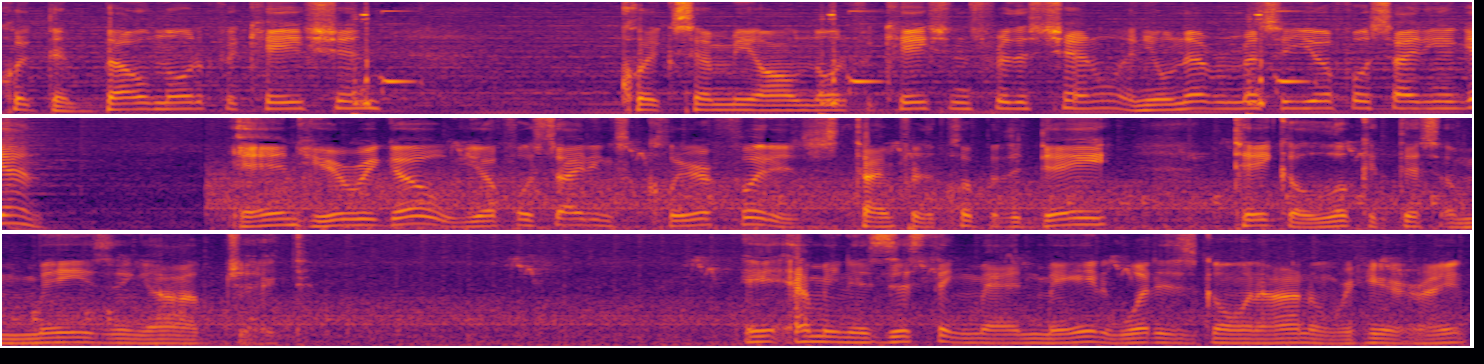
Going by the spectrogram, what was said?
click the bell notification, click send me all notifications for this channel, and you'll never miss a UFO sighting again. And here we go, UFO sightings clear footage. It's time for the clip of the day. Take a look at this amazing object. I mean, is this thing man-made? What is going on over here, right?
